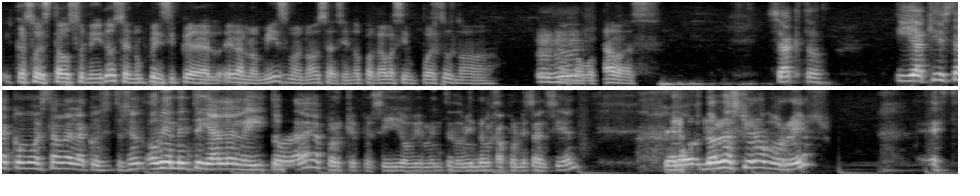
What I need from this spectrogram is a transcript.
el caso de Estados Unidos, en un principio era, era lo mismo, ¿no? O sea, si no pagabas impuestos, no, no, Ujú. no votabas. Exacto. Y aquí está cómo estaba la constitución. Obviamente ya la leí toda, porque pues sí, obviamente domino el japonés al 100, pero no los quiero aburrir. Este,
